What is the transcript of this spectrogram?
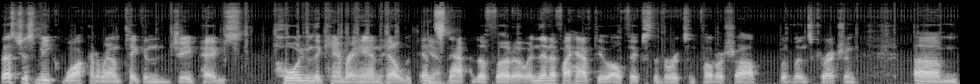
that's just me walking around taking JPEGs, holding the camera handheld and yeah. snapping the photo. And then if I have to, I'll fix the verts in Photoshop with lens correction. Um,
